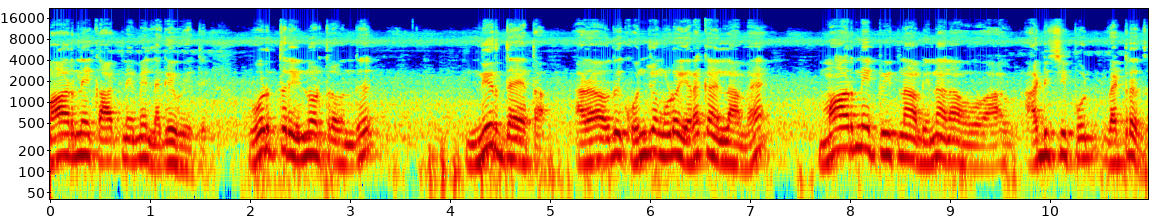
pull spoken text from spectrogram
மார்னே காட்டினேமே லகை வைத்து ஒருத்தர் இன்னொருத்தரை வந்து நிர்தயத்தா. அதாவது கொஞ்சம் கூட இறக்கம் இல்லாமல் மார்னே பீட்னா அப்படின்னா நான் அடித்து போட் வெட்டுறது.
